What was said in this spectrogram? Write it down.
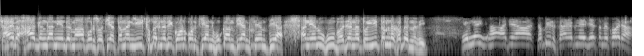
સાહેબ આ ગંગાની અંદર મહાપુરુષો થયા. તમને એ ખબર નથી કોણ કોણ થયા ને હું કામ થયા ને સેમ થયા. અને એનું હું ભજન હતું એ તમને ખબર નથી. એમ નહીં? આજે આ કબીર સાહેબ ને જે તમે કોર્યા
